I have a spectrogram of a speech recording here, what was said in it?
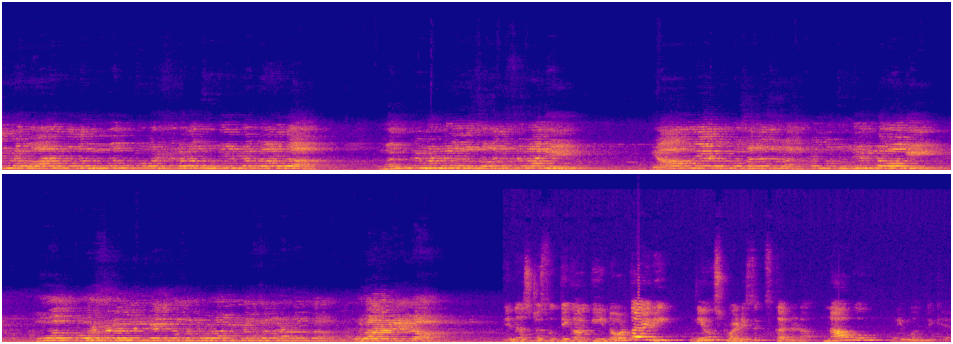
ಸ್ವತಂತ್ರ ಭಾರತದ ಮೂವತ್ತು ವರ್ಷಗಳ ಸುದೀರ್ಘ ಕಾಲದ ಮಂತ್ರಿಮಂಡಲದ ಸದಸ್ಯರಾಗಿ ಯಾವುದೇ ಒಬ್ಬ ಸದಸ್ಯರು ಅಷ್ಟೊಂದು ಸುದೀರ್ಘವಾಗಿ ಮೂವತ್ತು ವರ್ಷಗಳಲ್ಲಿ ಕೇಂದ್ರ ಸಚಿವರಾಗಿ ಕೆಲಸ ಮಾಡಿದಂತ ಉದಾಹರಣೆ ಇಲ್ಲ. ಇನ್ನಷ್ಟು ಸುದ್ದಿಗಾಗಿ ನೋಡ್ತಾ ಇರಿ ನ್ಯೂಸ್ ಟ್ವೆಂಟಿ ಸಿಕ್ಸ್ ಕನ್ನಡ. ನಾವು ನಿಮ್ಮೊಂದಿಗೆ.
